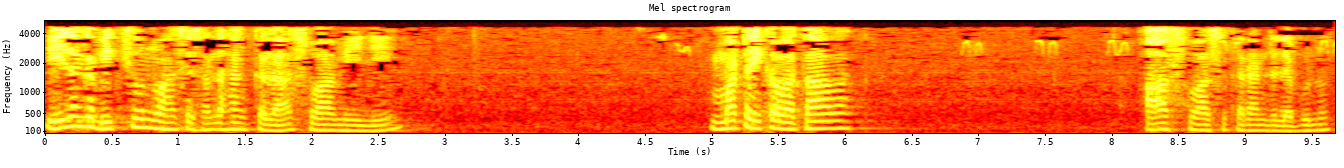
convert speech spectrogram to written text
ඊළඟ භික්ෂුන් වහන්සේ සඳහන් කළා ස්වාමීනි මට එක වතාවක් ආස්වාස කරන්න ලැබුණොත්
